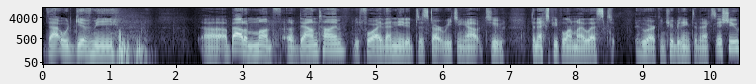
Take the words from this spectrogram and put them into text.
that would give me uh, about a month of downtime before I then needed to start reaching out to the next people on my list who are contributing to the next issue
